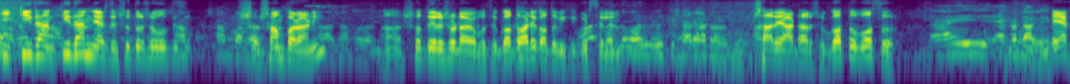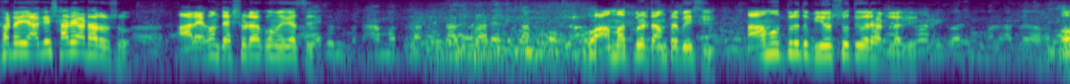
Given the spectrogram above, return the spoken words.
কি কি ধান? কি ধান নিয়ে আসছেন? সতেরোশো বলতেছে? সম্পারানি? সতেরোশো টাকা বলছে। গত হাটে কত বিক্রি করছিলেন? সাড়ে আঠারোশো। গত বছর? এক হাটাই আগে সাড়ে আঠারোশো। আর এখন দেড়শো টাকা কমে গেছে। ও আহমদপুরের দামটা বেশি। আহমদপুরে তো বৃহস্পতিবার হাট লাগে। ও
